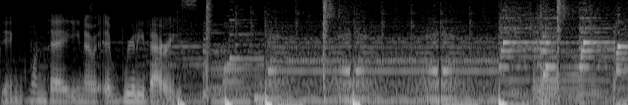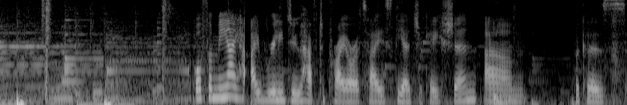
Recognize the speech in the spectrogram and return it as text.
being 1 day, you know, it, it really varies. Well, for me, I, I really do have to prioritize the education um, because,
